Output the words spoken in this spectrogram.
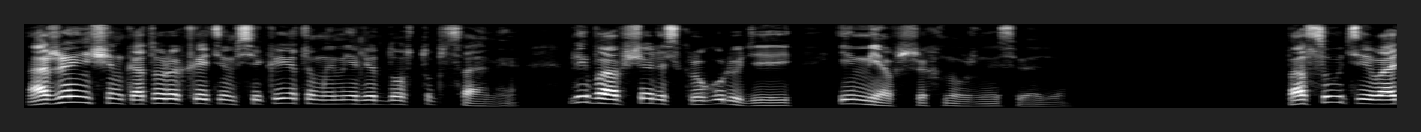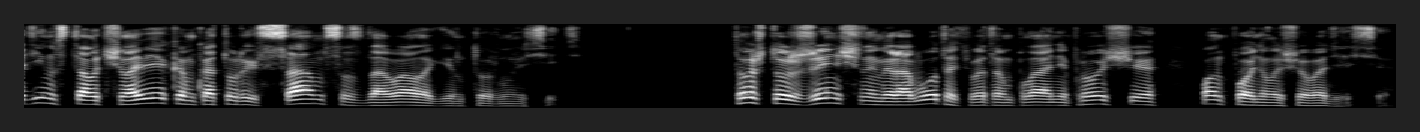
а женщин, которые к этим секретам имели доступ сами, либо общались в кругу людей, имевших нужные связи. По сути, Вадим стал человеком, который сам создавал агентурную сеть. То, что с женщинами работать в этом плане проще, он понял еще в Одессе.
